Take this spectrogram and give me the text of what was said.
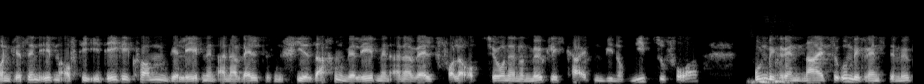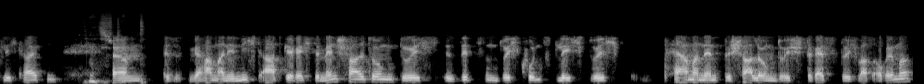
Und wir sind eben auf die Idee gekommen, wir leben in einer Welt, das sind vier Sachen, wir leben in einer Welt voller Optionen und Möglichkeiten wie noch nie zuvor. Unbegrenzt, nahezu unbegrenzte Möglichkeiten. Ähm, es, wir haben eine nicht artgerechte Menschhaltung durch Sitzen, durch Kunstlicht, durch permanent Beschallung, durch Stress, durch was auch immer.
